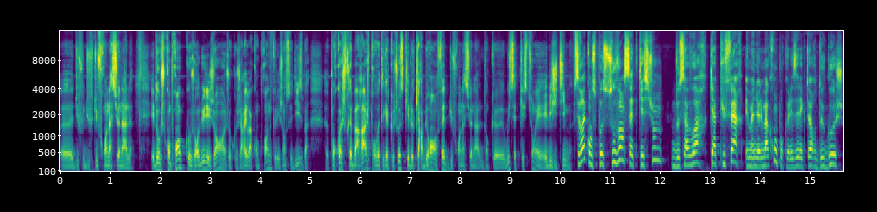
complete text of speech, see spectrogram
du, du, Front National. Et donc je comprends qu'aujourd'hui les gens, j'arrive à comprendre que les gens se disent bah, pourquoi je ferais barrage pour voter quelque chose qui est le carburant en fait du Front National? Donc oui, cette question est, légitime. C'est vrai qu'on se pose souvent cette question de savoir qu'a pu faire Emmanuel Macron pour que les électeurs de gauche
